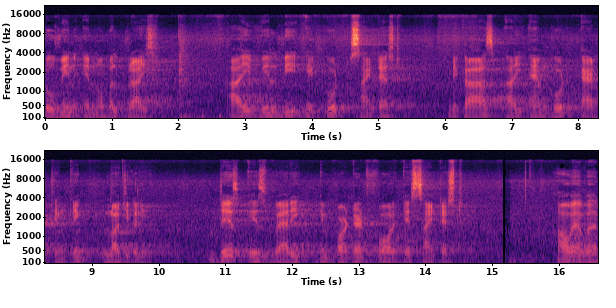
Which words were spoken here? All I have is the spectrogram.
to win a Nobel Prize. I will be a good scientist because I am good at thinking logically. This is very important for a scientist. However,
